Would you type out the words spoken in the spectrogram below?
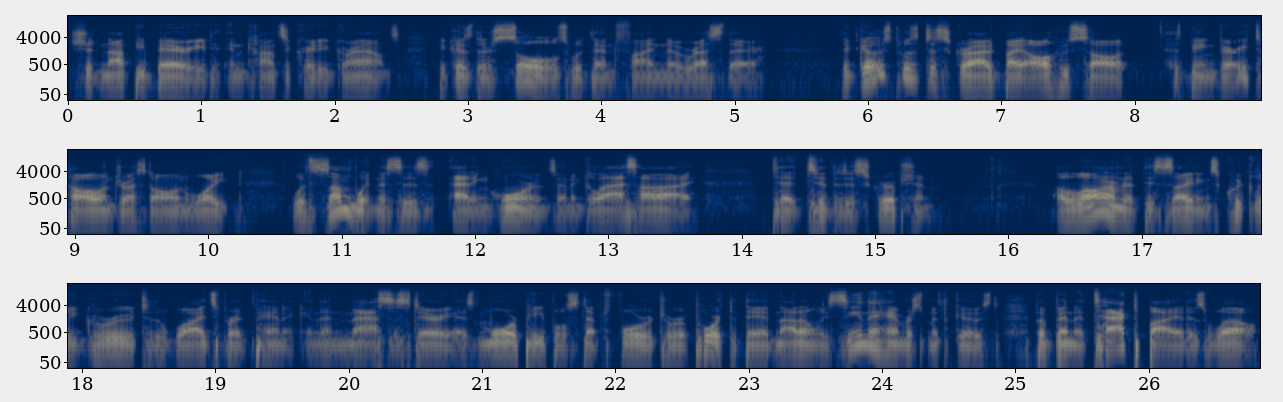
should not be buried in consecrated grounds, because their souls would then find no rest there. The ghost was described by all who saw it as being very tall and dressed all in white, with some witnesses adding horns and a glass eye to, to the description. Alarm at these sightings quickly grew to the widespread panic and then mass hysteria as more people stepped forward to report that they had not only seen the Hammersmith ghost, but been attacked by it as well.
